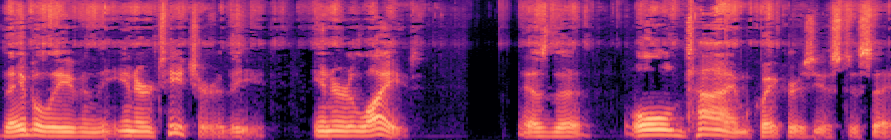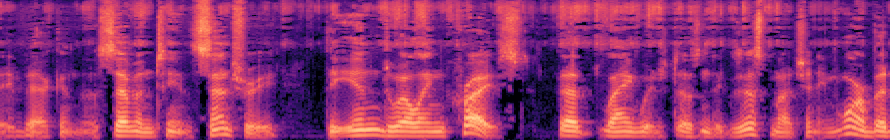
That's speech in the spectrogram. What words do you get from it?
they believe in the inner teacher, the inner light, as the old time Quakers used to say back in the 17th century, the indwelling Christ. That language doesn't exist much anymore, but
